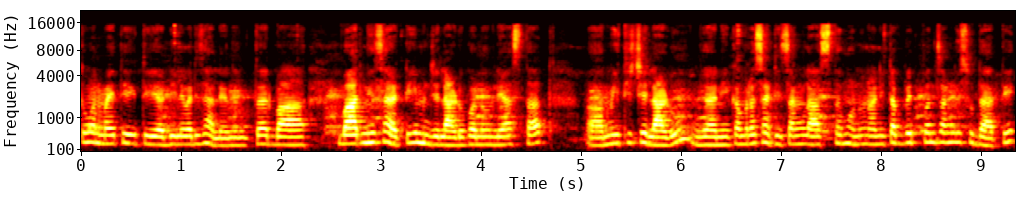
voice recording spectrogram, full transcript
तुम्हाला माहिती आहे ते डिलेवरी झाल्यानंतर बा बारणीसाठी म्हणजे लाडू बनवले असतात. मेथीचे लाडू आणि कमरासाठी चांगलं असतं म्हणून आणि तब्येत पण चांगली सुधारते.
